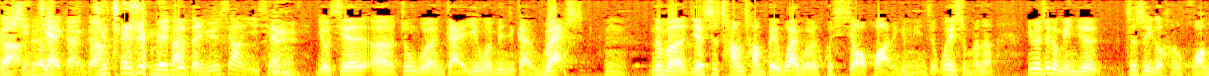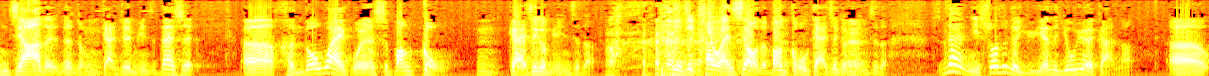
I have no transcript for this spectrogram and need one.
尬，贫贱，尴尬，真是没办法。就等于像以前 有些呃中国人改英文名字改 Rash，嗯，那么也是常常被外国人会笑话的一个名字。为什么呢？因为这个名字这是一个很皇家的那种感觉名字，但是呃很多外国人是帮狗嗯改这个名字的，这开玩笑的，帮狗改这个名字的。那你说这个语言的优越感呢？呃，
